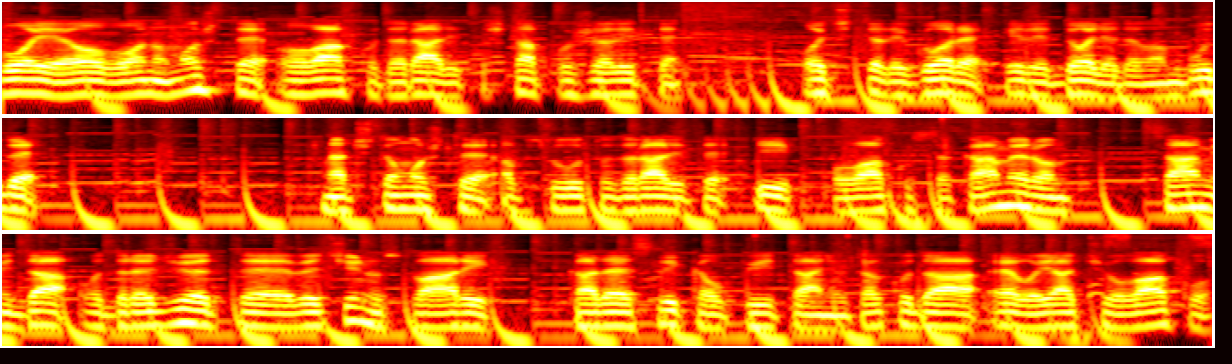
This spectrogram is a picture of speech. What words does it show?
boje ovo ono možete ovako da radite šta poželite. Hoćete li gore ili dolje da vam bude. Znači to možete apsolutno da radite i ovako sa kamerom. Sami da određujete većinu stvari kada je slika u pitanju. Tako da evo ja ću ovako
